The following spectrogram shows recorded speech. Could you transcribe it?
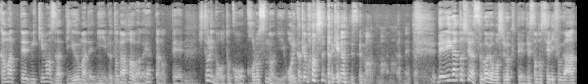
捕まってミッキーマウスだって言うまでにルトガー・ハウアーがやったのってうん。一、人の男を殺すのに追いかけ回しただけなんですよ、どまあまあまあね確かで映画としてはすごい面白くてでそのセリフがあっ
